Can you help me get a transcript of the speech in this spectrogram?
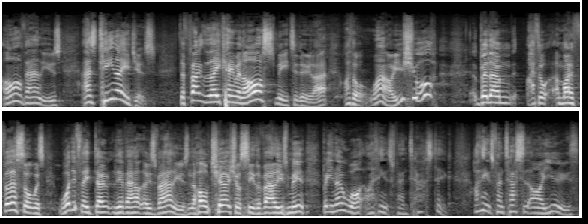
our values as teenagers. The fact that they came and asked me to do that, I thought, wow, are you sure? But um, I thought, my first thought was, what if they don't live out those values? And the whole church will see the values mean. But you know what? I think it's fantastic. I think it's fantastic that our youth,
